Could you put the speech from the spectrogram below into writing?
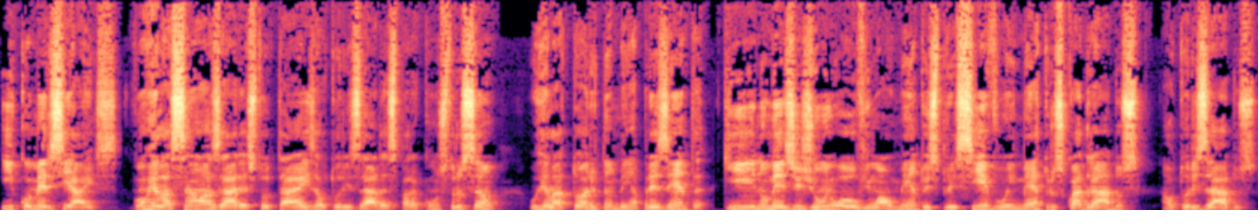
e comerciais. Com relação às áreas totais autorizadas para construção, o relatório também apresenta que no mês de junho houve um aumento expressivo em metros quadrados autorizados.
